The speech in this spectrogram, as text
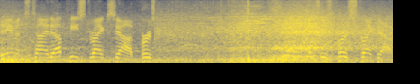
Damon's tied up, he strikes out. First, gets his first strikeout.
